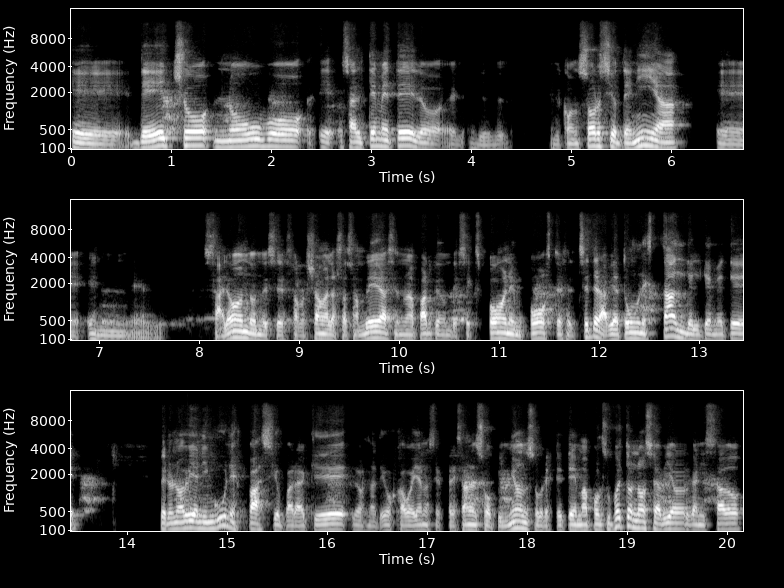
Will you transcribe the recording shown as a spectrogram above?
Eh, de hecho, no hubo, eh, o sea, el TMT, el, el, consorcio tenía en el salón donde se desarrollaban las asambleas, en una parte donde se exponen postes, etc. Había todo un stand del TMT, pero no había ningún espacio para que los nativos hawaianos expresaran su opinión sobre este tema. Por supuesto, no se había organizado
